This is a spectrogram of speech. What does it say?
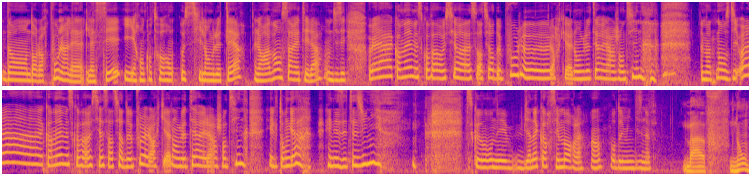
Dans, dans leur poule, hein, la, la C, ils rencontreront aussi l'Angleterre. Alors avant, on s'arrêtait là. On disait Oh là là, quand même, est-ce qu'on va réussir à sortir de poule euh, alors qu'il y a l'Angleterre et l'Argentine? Maintenant, on se dit Oh là là, quand même, est-ce qu'on va réussir à sortir de poule alors qu'il y a l'Angleterre et l'Argentine et le Tonga et les États-Unis? Parce qu'on est bien d'accord, c'est mort là, hein, pour 2019. Bah, pff, non.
